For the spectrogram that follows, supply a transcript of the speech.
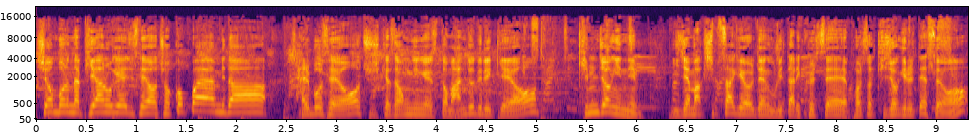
시험 보는 날 비 안 오게 해주세요. 저 꼭 봐야 합니다. 잘 보세요. 주식회사 홍진경에서 더 만두 드릴게요. 김정희님, 이제 막 14개월 된 우리 딸이 글쎄 벌써 기저귀를 뗐어요. 어?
